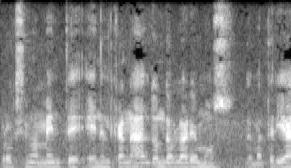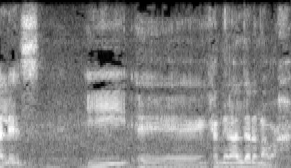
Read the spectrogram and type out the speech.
próximamente en el canal donde hablaremos de materiales y eh, en general de la navaja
